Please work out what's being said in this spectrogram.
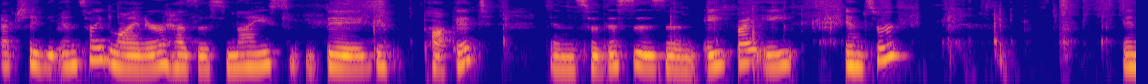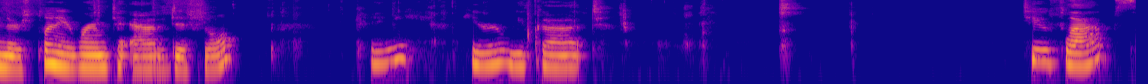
Actually, the inside liner has this nice big pocket. And so this is an 8 by 8 insert and there's plenty of room to add additional. Okay, here we've got two flaps,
